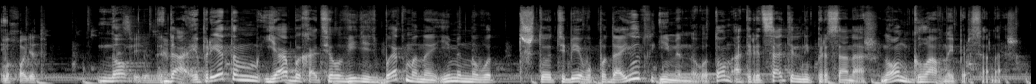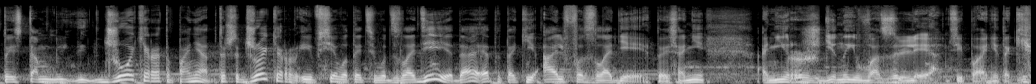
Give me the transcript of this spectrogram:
выходит. Но, да, и при этом я бы хотел видеть Бэтмена именно вот, что тебе его подают именно, вот он отрицательный персонаж, но он главный персонаж. То есть там Джокер, это понятно, потому что Джокер и все вот эти вот злодеи, да, это такие альфа-злодеи. То есть они, они рождены во зле. Типа они такие,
